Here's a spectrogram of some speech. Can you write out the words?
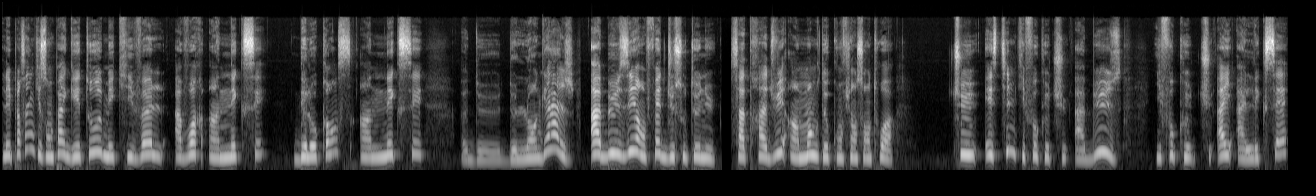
les personnes qui sont pas ghetto mais qui veulent avoir un excès d'éloquence, un excès de, de, langage, abuser en fait du soutenu. Ça traduit un manque de confiance en toi. Tu estimes qu'il faut que tu abuses, il faut que tu ailles à l'excès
